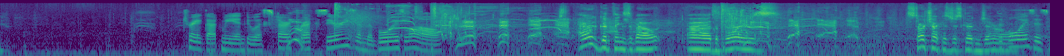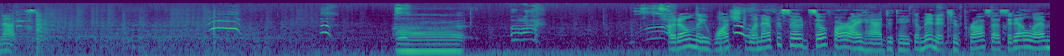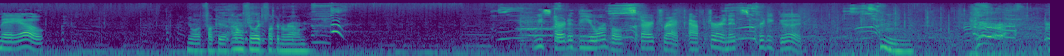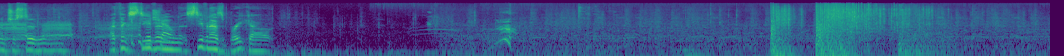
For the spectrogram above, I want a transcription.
Trey got me into a Star Trek series and the boys lol. I heard good things about uh, the boys. Star Trek is just good in general. The boys is nuts. But only watched one episode so far I had to take a minute to process it LMAO. you know what? Fuck it. I don't feel like fucking around. We started the Orville Star Trek after and it's pretty good. Hmm. Interesting. I think It's Steven Steven has a breakout.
